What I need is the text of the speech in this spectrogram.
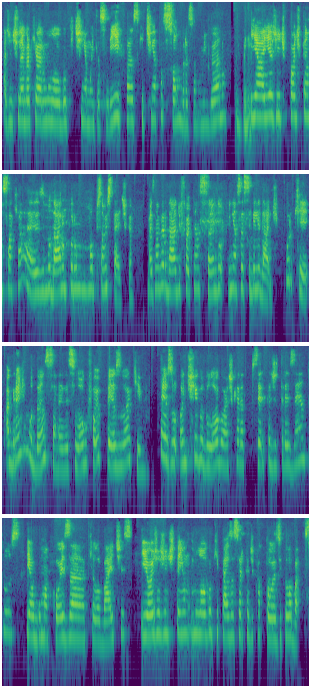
A gente lembra que era um logo que tinha muitas serifas, que tinha até sombra, se eu não me engano. Uhum. E aí a gente pode pensar que ah, eles mudaram por uma opção estética. Mas na verdade foi pensando em acessibilidade. Por quê? A grande mudança né, desse logo foi o peso do arquivo peso antigo do logo, acho que era cerca de 300 e alguma coisa kilobytes. E hoje a gente tem um logo que pesa cerca de 14 kilobytes.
